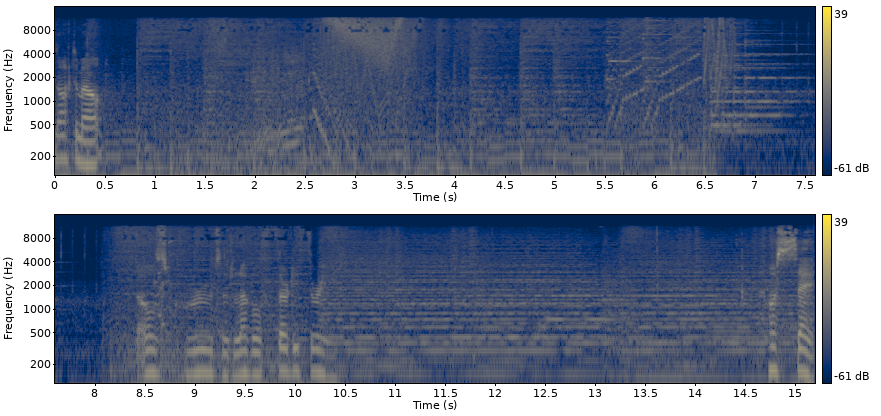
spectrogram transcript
Knocked him out. Bells grew to level 33. I must say,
